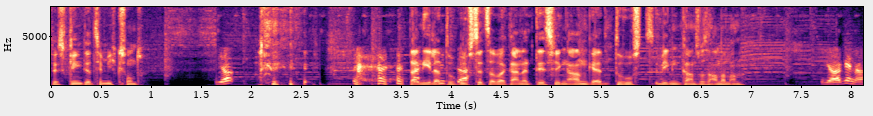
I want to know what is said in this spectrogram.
Das klingt ja ziemlich gesund. Ja, Daniela, du rufst jetzt aber gar nicht deswegen an, gell? Du rufst wegen ganz was anderem an. Ja genau.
